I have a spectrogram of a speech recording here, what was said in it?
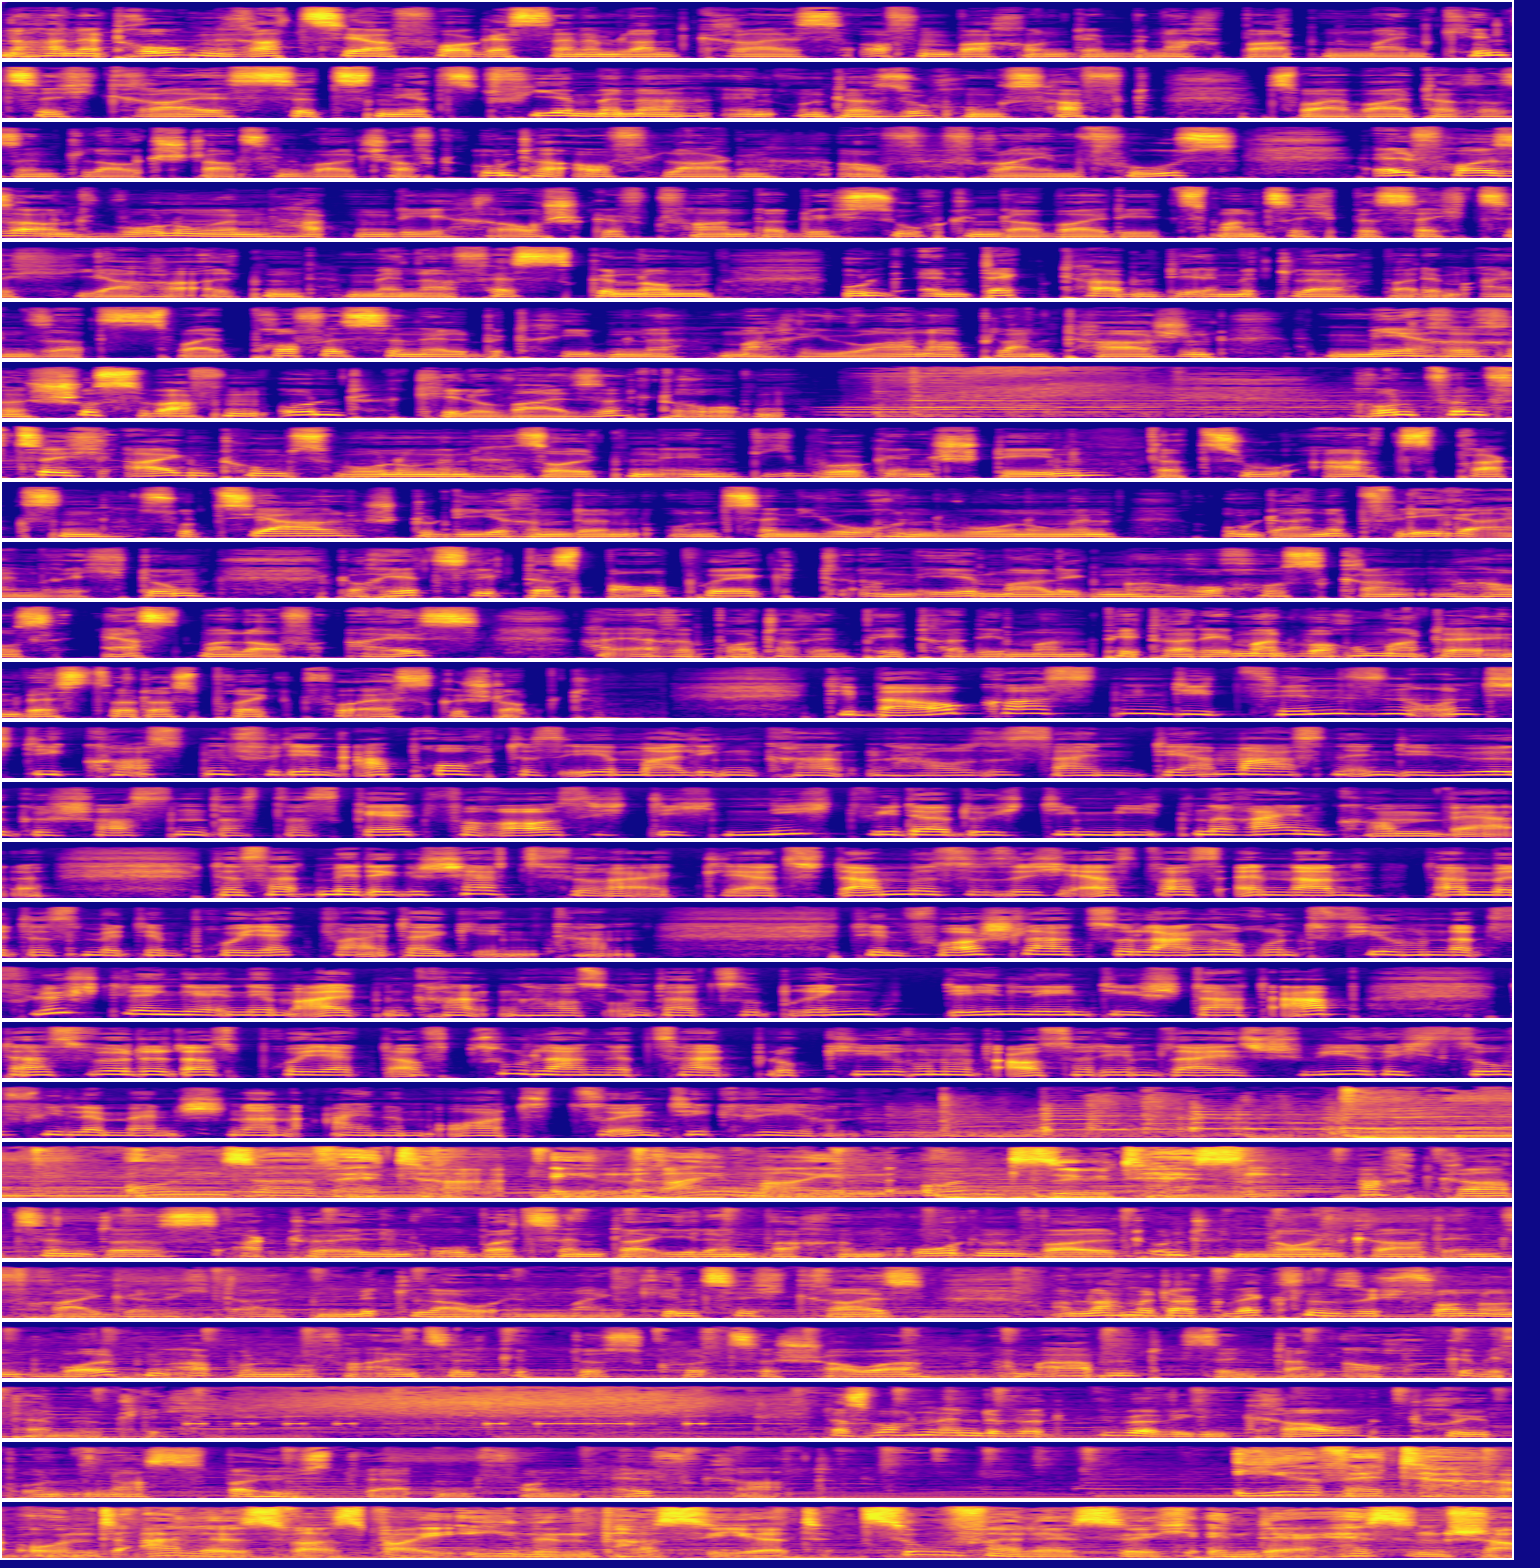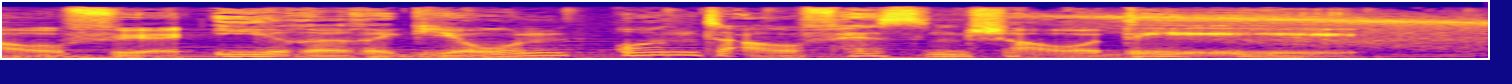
Nach einer Drogenrazzia vorgestern im Landkreis Offenbach und dem benachbarten Main-Kinzig-Kreis sitzen jetzt vier Männer in Untersuchungshaft. Zwei weitere sind laut Staatsanwaltschaft unter Auflagen auf freiem Fuß. Elf Häuser und Wohnungen hatten die Rauschgiftfahnder durchsucht und dabei die 20 bis 60 Jahre alten Männer festgenommen. Und entdeckt haben die Ermittler bei dem Einsatz zwei professionell betriebene Marihuana-Plantagen, mehrere Schusswaffen und kiloweise Drogen. Rund 50 Eigentumswohnungen sollten in Dieburg entstehen, dazu Arztpraxen, Sozial-, Studierenden- und Seniorenwohnungen und eine Pflegeeinrichtung. Doch jetzt liegt das Bauprojekt am ehemaligen Rochus Krankenhaus erstmal auf Eis. HR-Reporterin Petra Demann. Petra Demann, warum hat der Investor das Projekt vorerst gestoppt? Die Baukosten, die Zinsen und die Kosten für den Abbruch des ehemaligen Krankenhauses seien dermaßen in die Höhe geschossen, dass das Geld voraussichtlich nicht wieder durch die Mieten reinkommen werde. Das hat mir der Geschäftsführer erklärt. Da müsse sich erst was ändern, damit es mit dem Projekt weitergehen kann. Den Vorschlag, so lange rund 400 Flüchtlinge in dem alten Krankenhaus unterzubringen, den lehnt die Stadt ab. Das würde das Projekt auf zu lange Zeit blockieren und außerdem sei es schwierig, so viele Menschen an einem Ort zu integrieren. Unser Wetter in Rhein-Main und Südhessen. 8 Grad sind es aktuell in Oberzenter Ihlenbach im Odenwald und 9 Grad in Freigericht Altenmittlau im Main-Kinzig-Kreis. Am Nachmittag wechseln sich Sonne und Wolken ab und nur vereinzelt gibt es kurze Schauer. Am Abend sind dann auch Gewitter möglich. Das Wochenende wird überwiegend grau, trüb und nass bei Höchstwerten von 11 Grad. Ihr Wetter und alles, was bei Ihnen passiert, zuverlässig in der Hessenschau für Ihre Region und auf hessenschau.de.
